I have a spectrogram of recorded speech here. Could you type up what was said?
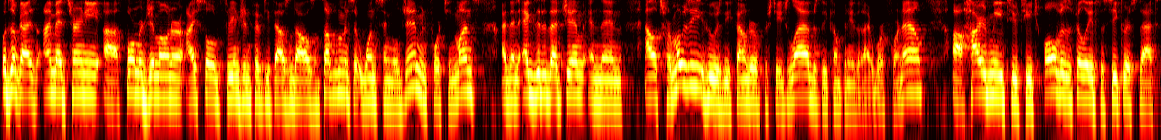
What's up, guys? I'm Ed Turney, uh, former gym owner. I sold $350,000 in supplements at one single gym in 14 months. I then exited that gym, and then Alex Hormozi, who is the founder of Prestige Labs, the company that I work for now, uh, hired me to teach all of his affiliates the secrets that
